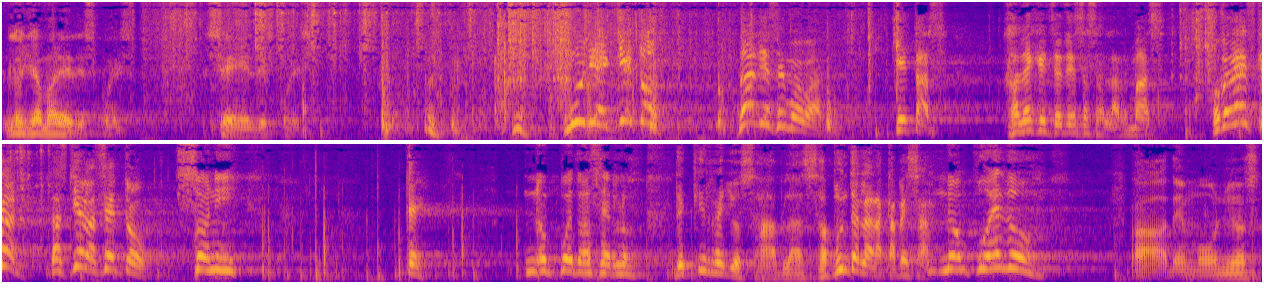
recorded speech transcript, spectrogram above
Lo llamaré después. Sí, después. ¡Muy bien, quietos! ¡Nadie se mueva! ¡Quietas! Aléjense de esas alarmas. ¡Obedezcan! ¡Las quiero al centro! Sony, ¿Qué? no puedo hacerlo. ¿De qué rayos hablas? Apúntale a la cabeza. No puedo. Ah, demonios.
